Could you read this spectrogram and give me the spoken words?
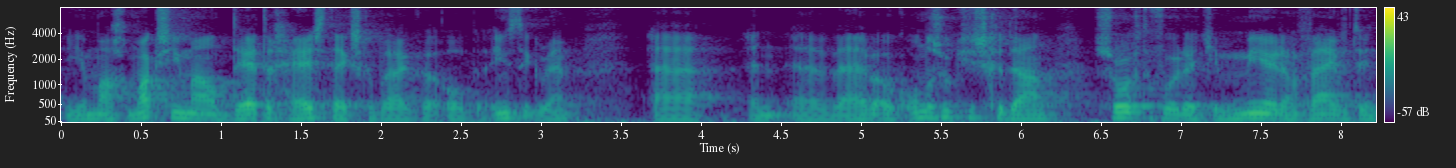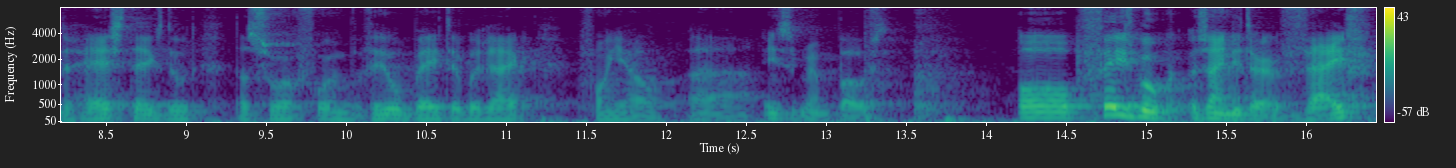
je mag maximaal 30 hashtags gebruiken op Instagram. Uh, en uh, we hebben ook onderzoekjes gedaan. Zorg ervoor dat je meer dan 25 hashtags doet. Dat zorgt voor een veel beter bereik van jouw eh, Instagram-post. Op Facebook zijn dit er vijf,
